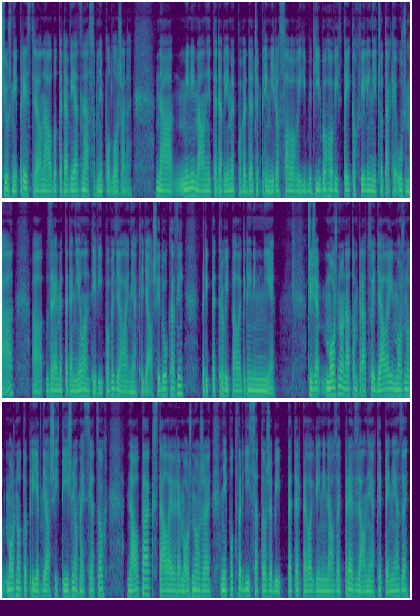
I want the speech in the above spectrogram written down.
či už nepriestrelné, alebo teda viacnásobne podložené. Na minimálne teda vieme povedať, že pri Miroslavovi Výbohovi v tejto chvíli niečo také už má. A zrejme teda nielen tie výpovede, ale aj nejaké ďalšie dôkazy. Pri Petrovi Pelegrínim nie. Čiže možno na tom pracuje ďalej, možno, možno to príde v ďalších týždňoch, mesiacoch. Naopak, stále je vre možno, že nepotvrdí sa to, že by Peter Pellegrini naozaj prevzal nejaké peniaze,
